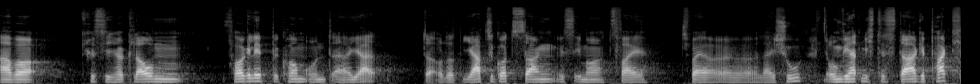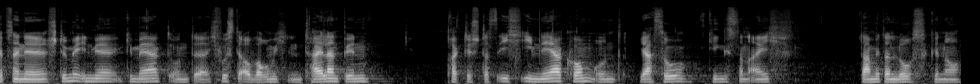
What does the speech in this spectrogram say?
aber christlicher Glauben vorgelebt bekommen und äh, ja, da, oder Ja zu Gott sagen ist immer zwei zweierlei Schuh. Irgendwie hat mich das da gepackt. Ich habe seine Stimme in mir gemerkt und äh, ich wusste auch, warum ich in Thailand bin. Praktisch, dass ich ihm näher komme und ja, so ging es dann eigentlich damit dann los, genau.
